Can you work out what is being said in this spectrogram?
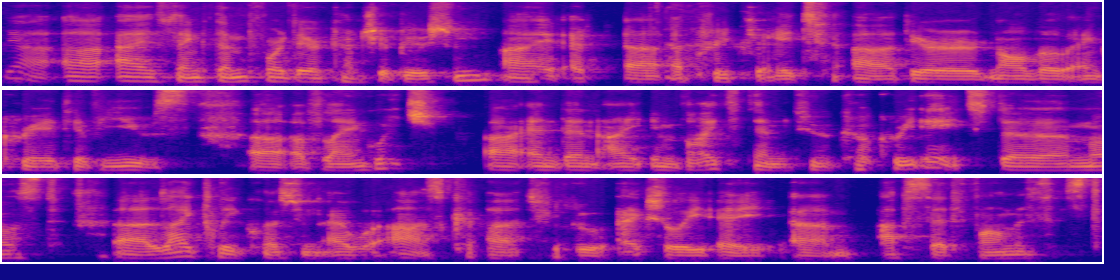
Yeah, uh, I thank them for their contribution. I uh, appreciate uh, their novel and creative use uh, of language. Uh, and then I invite them to co-create. The most uh, likely question I will ask to actually a um, upset pharmacist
